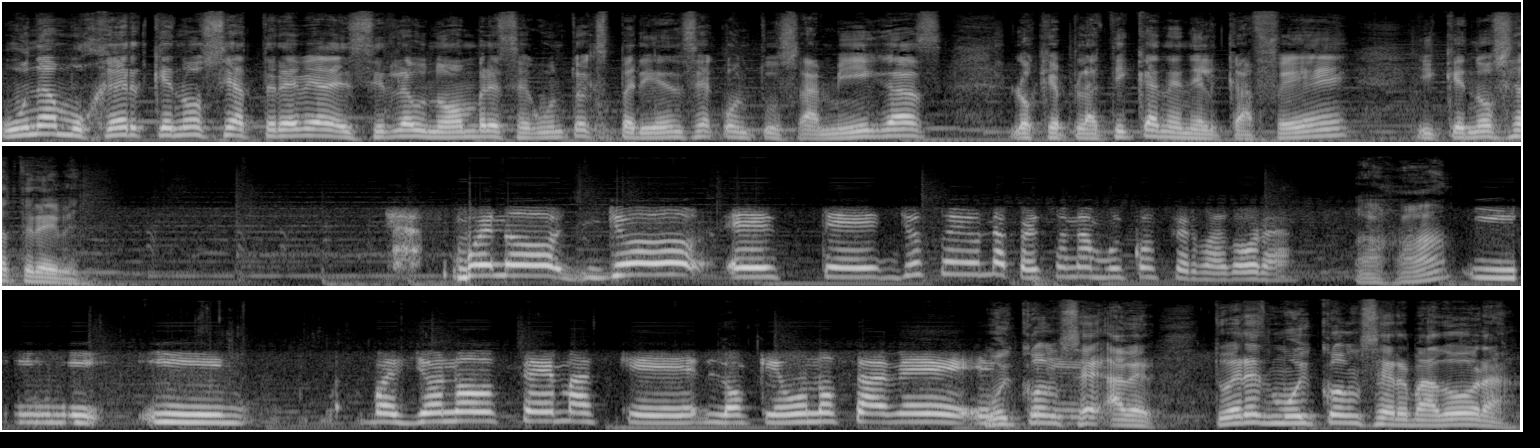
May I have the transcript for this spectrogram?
Una mujer que no se atreve a decirle a un hombre, según tu experiencia con tus amigas, lo que platican en el café y que no se atreven. Bueno, yo, este, yo soy una persona muy conservadora Ajá. y, y, y, pues yo no sé más que lo que uno sabe. Muy este, a ver, tú eres muy conservadora,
